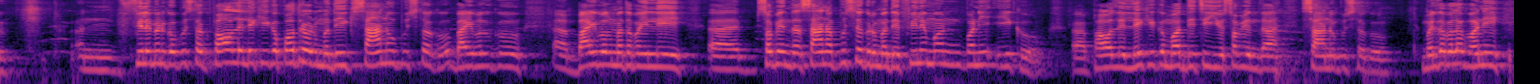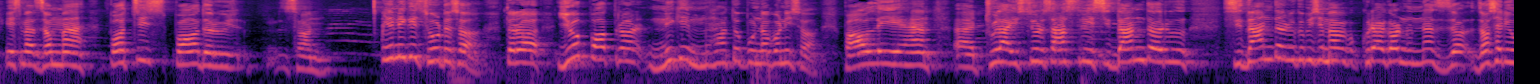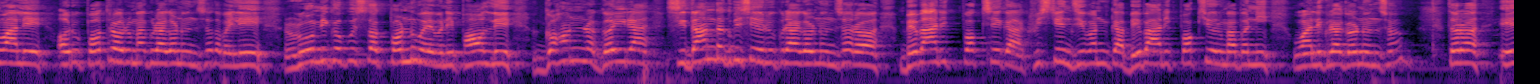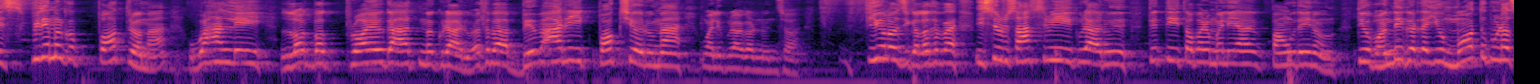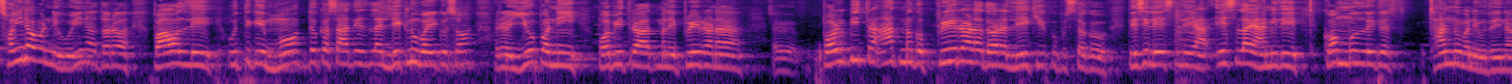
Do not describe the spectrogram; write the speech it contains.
फिलेमनको पुस्तक पावलले लेखेको पत्रहरूमध्ये एक सानो पुस्तक हो बाइबलको बाइबलमा तपाईँले सबैभन्दा साना पुस्तकहरूमध्ये फिलेमन पनि एक हो। पावलले लेखेको मध्ये चाहिँ यो सबैभन्दा सानो पुस्तक हो। मैले तपाईँलाई भने यसमा जम्मा पच्चिस पदहरू छन्। यो निकै छोटो छ तर यो पत्र निकै महत्त्वपूर्ण पनि छ। पावलले यहाँ ठुला ईश्वर शास्त्रीय सिद्धान्तहरू सिद्धान्तहरूको विषयमा कुरा गर्नुहुन्न। ज जसरी उहाँले अरू पत्रहरूमा कुरा गर्नुहुन्छ तपाईँले रोमीको पुस्तक पढ्नुभयो भने पावलले गहन र गहिरा सिद्धान्तको विषयहरू कुरा गर्नुहुन्छ र व्यवहारिक पक्षका क्रिस्चियन जीवनका व्यवहारिक पक्षहरूमा पनि उहाँले कुरा गर्नुहुन्छ। तर यस फिलिमलको पत्रमा उहाँले लगभग प्रयोगआत्मक कुराहरू अथवा व्यवहारिक पक्षहरूमा उहाँले कुरा गर्नुहुन्छ। थियोलोजिकल अथवा ईश्वर शास्त्रीय कुराहरू त्यति तपाईँ मैले यहाँ पाउँदैनौँ। त्यो भन्दै गर्दा यो महत्त्वपूर्ण छैन भन्ने होइन तर पावलले उत्तिकै महत्त्वका साथ यसलाई लेख्नु भएको छ र यो पनि पवित्र आत्माले प्रेरणा पवित्र आत्माको प्रेरणाद्वारा लेखिएको पुस्तक हो। त्यसैले यसले यसलाई हामीले कम मूल्यको ठान्नु भने हुँदैन।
